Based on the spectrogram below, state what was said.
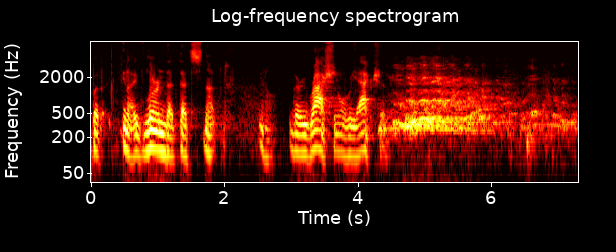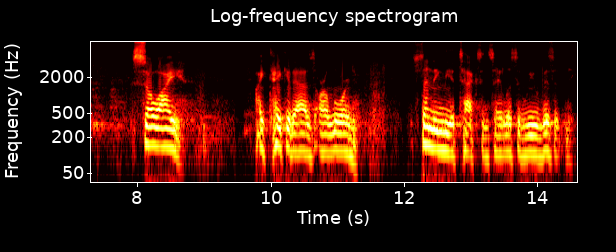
but, you know, I've learned that that's not, you know, a very rational reaction. So I, I take it as our Lord sending me a text and say, listen, will you visit me?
